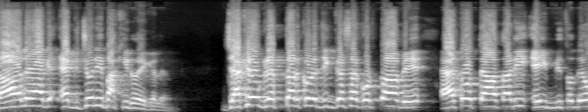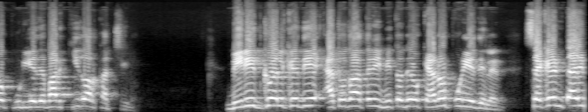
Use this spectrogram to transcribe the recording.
তাহলে এক- একজনই বাকি রয়ে গেলেন। যাকেও গ্রেপ্তার করে জিজ্ঞাসা করতে হবে, এত তাড়াতাড়ি এই মৃতদেহ পুড়িয়ে দেবার কি দরকার ছিল? বিনীত গোয়েলকে দিয়ে এত তাড়াতাড়ি মৃতদেহ কেন পুড়িয়ে দিলেন? সেকেন্ড টাইম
